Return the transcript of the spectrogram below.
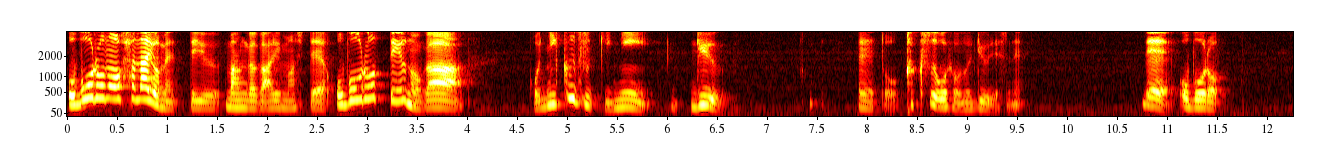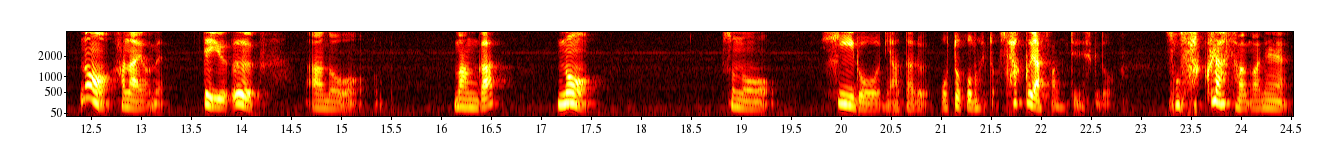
おぼろの花嫁」っていう漫画がありましておぼろっていうのがこう肉付きに竜、えーと、画数多表の竜ですねでおぼろの花嫁っていうあの漫画のそのヒーローにあたる男の人咲夜さんっていうんですけどその咲夜さんがね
